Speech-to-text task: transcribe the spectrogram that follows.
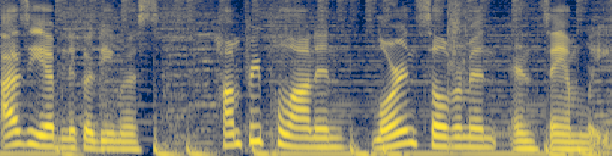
Azieb Nicodemus, Humphrey Polanen, Lauren Silverman, and Sam Lee.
